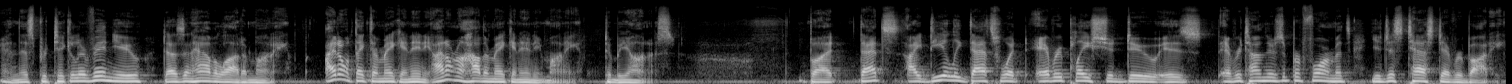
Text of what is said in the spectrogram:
And this particular venue doesn't have a lot of money. I don't think they're making any. I don't know how they're making any money, to be honest. But that's ideally that's what every place should do is every time there's a performance, you just test everybody.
